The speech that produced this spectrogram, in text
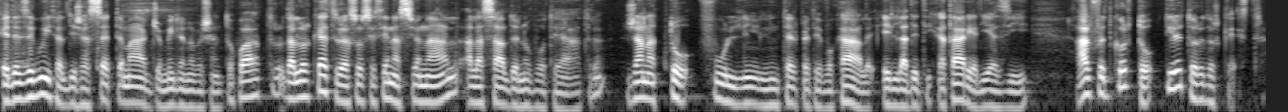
ed eseguita il 17 maggio 1904 dall'orchestra della Société Nationale alla Salle de Nouveau Théâtre. Jean Attot fu l'interprete vocale e la dedicataria di Asie, Alfred Cortot, direttore d'orchestra.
